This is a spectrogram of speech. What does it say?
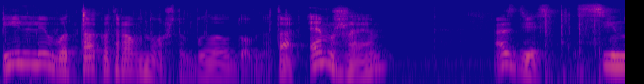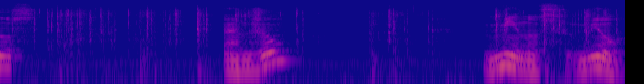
Или вот так вот равно, чтобы было удобно. Так, mg. А здесь синус angel минус μ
